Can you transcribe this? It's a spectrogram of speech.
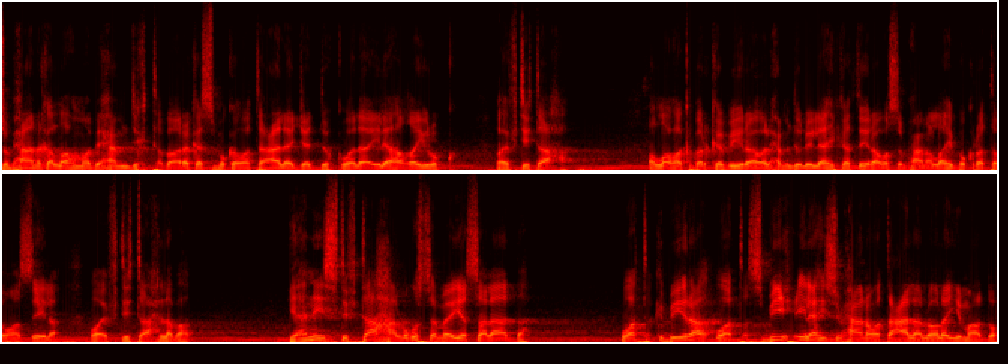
Subxaanaka allahuma bixamdik tabaaraka smuka watacaala jaduk walaa ilaaha gayruk waa iftitaaxa. Allahu akbar kabiira walxamdu lilaahi kaiira wasubxaana allahi bukrata waasiila waa iftitaax labaad yacni istiftaaxa lagu sameeyo salaada waa takbiiraat waa tasbiix ilaahay subxaana wa tacaala loola yimaado.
